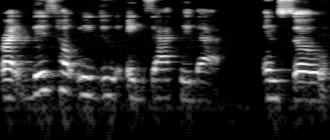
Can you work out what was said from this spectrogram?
right? This helped me do exactly that. And so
